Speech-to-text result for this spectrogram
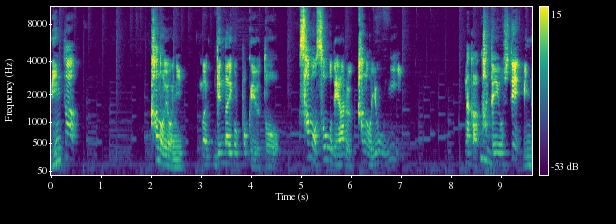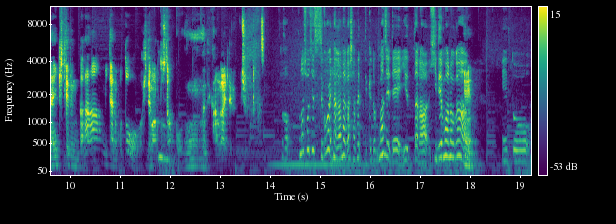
みんな、かのように、まあ、現代語っぽく言うと、さもそうであるかのように、なんか仮定をしてみんな生きてるんだな、みたいなことを秀丸としてはこう、うーんって考えてるっていうことです。だからこの小説すごい長々喋ったけど、マジで言ったら、秀丸が、うん。えっ、と、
